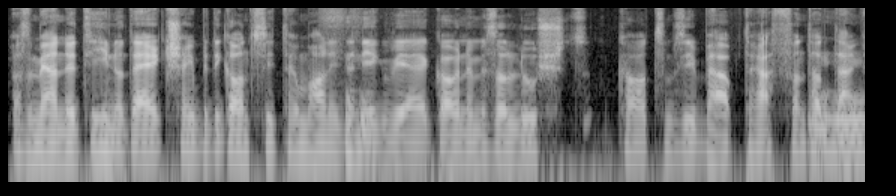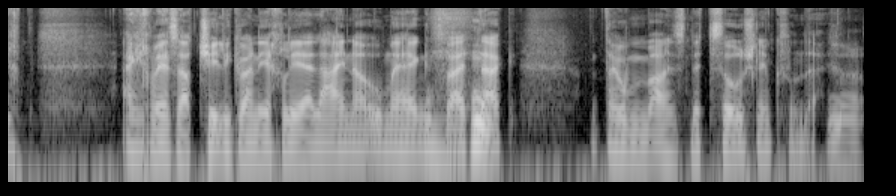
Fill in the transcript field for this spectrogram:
Also, wir haben nicht hin und her geschrieben die ganze Zeit, darum habe ich dann irgendwie gar nicht mehr so Lust gehabt, um sie überhaupt zu treffen und habe Mhm. gedacht, eigentlich wäre es auch chillig, wenn ich ein bisschen alleine rumhänge, zwei Tage. Darum habe ich es nicht so schlimm gefunden. Ja.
